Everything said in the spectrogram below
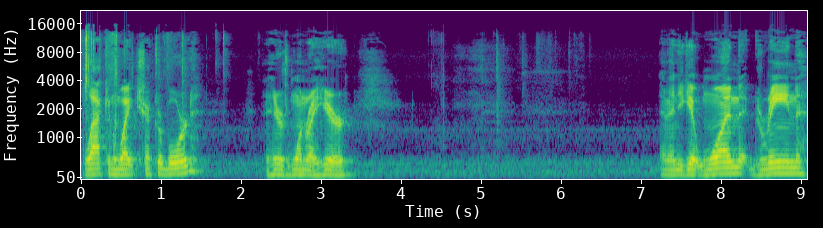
black and white checkerboard. And here's one right here. And then you get one green.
